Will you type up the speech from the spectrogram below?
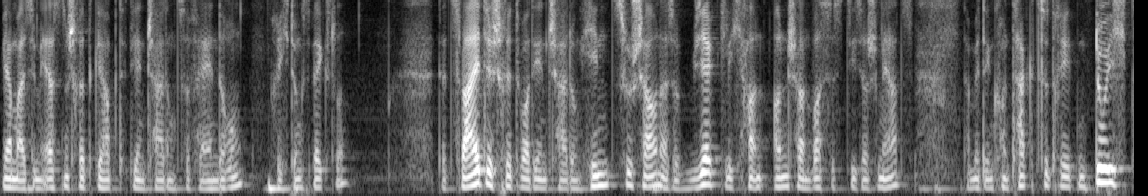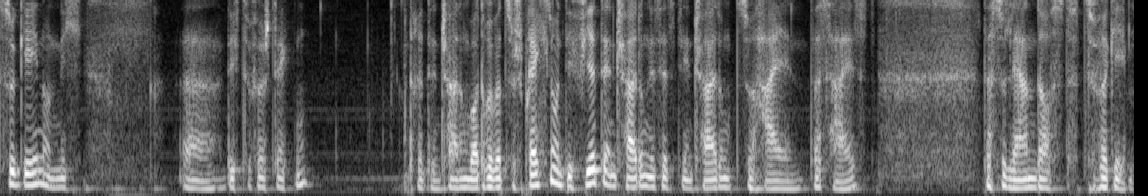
Wir haben also im ersten Schritt gehabt die Entscheidung zur Veränderung, Richtungswechsel. Der zweite Schritt war die Entscheidung hinzuschauen, also wirklich anschauen, was ist dieser Schmerz, damit in Kontakt zu treten, durchzugehen und nicht äh, dich zu verstecken. Dritte Entscheidung war darüber zu sprechen. Und die vierte Entscheidung ist jetzt die Entscheidung zu heilen. Das heißt, dass du lernen darfst zu vergeben,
